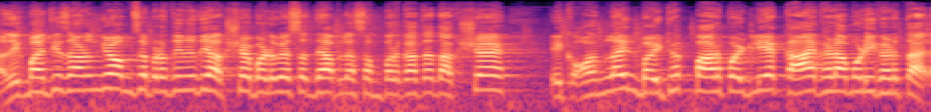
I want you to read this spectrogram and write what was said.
अधिक माहिती जाणून घेऊ. आमचे प्रतिनिधी अक्षय बडवे सध्या आपल्या संपर्कात आहेत. अक्षय एक ऑनलाईन बैठक पार पडली आहे काय घडामोडी घडतात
